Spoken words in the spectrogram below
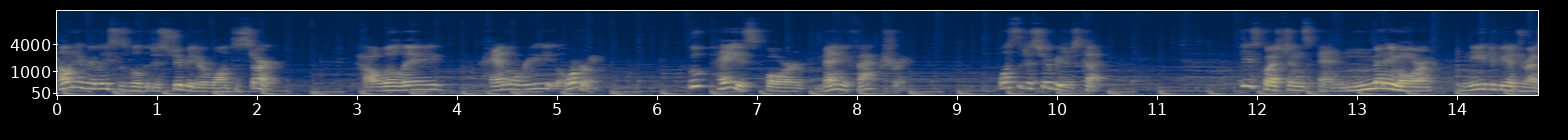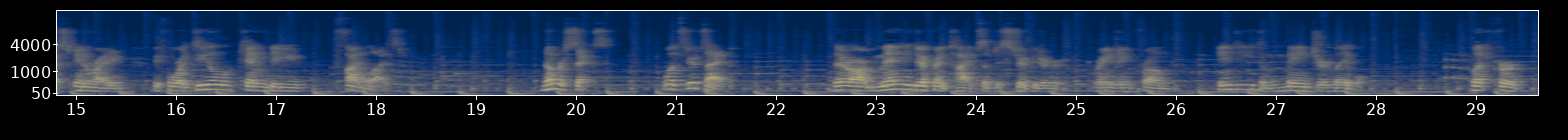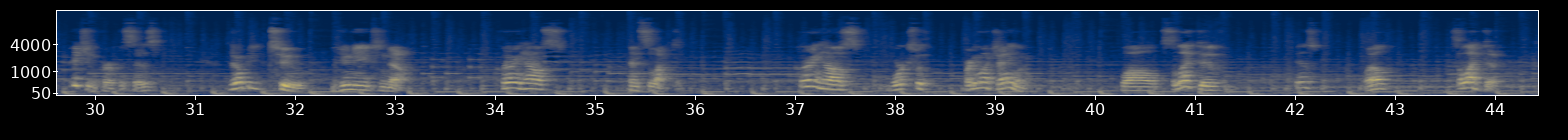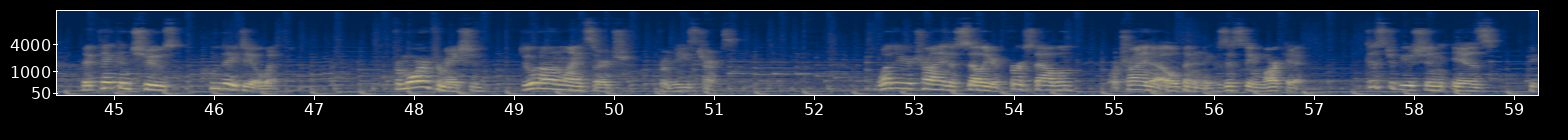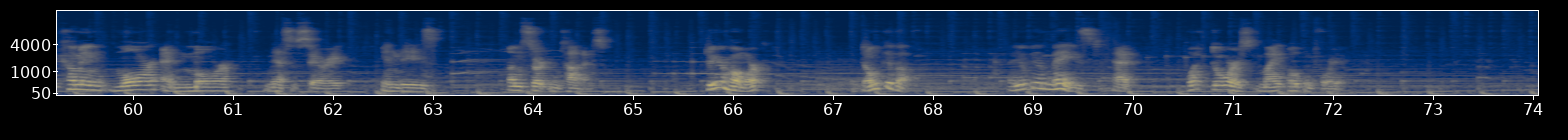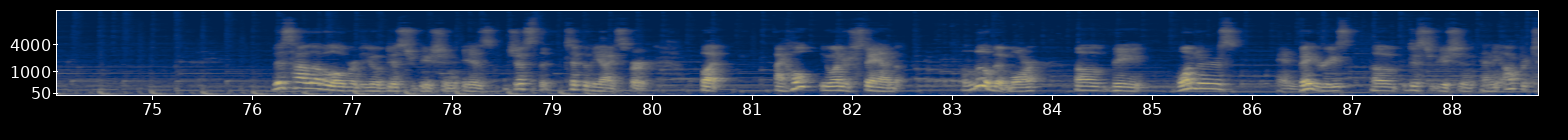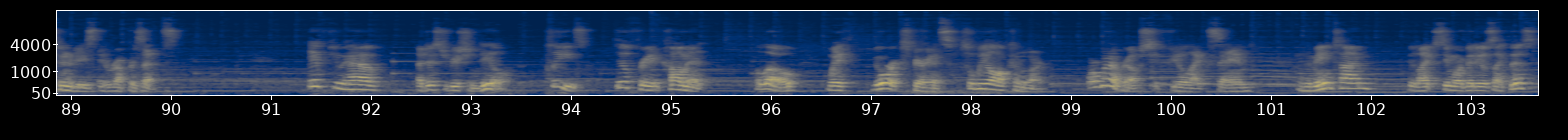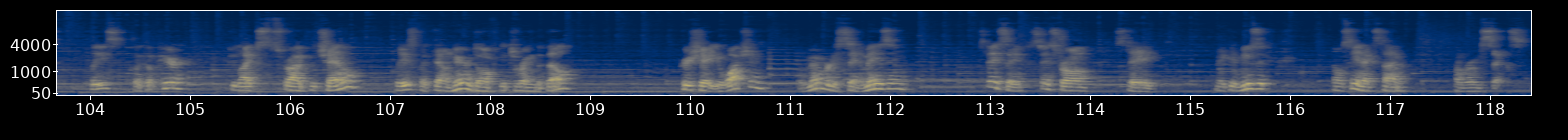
How many releases will the distributor want to start? How will they handle reordering? Who pays for manufacturing? What's the distributor's cut? These questions and many more need to be addressed in writing before a deal can be finalized. Number six, what's your type? There are many different types of distributor ranging from indie to major label. But for pitching purposes, there'll be two you need to know. Clearinghouse and Selective. Clearinghouse works with pretty much anyone, while Selective is, well, selective. They pick and choose who they deal with. For more information, do an online search for these terms. Whether you're trying to sell your first album or trying to open an existing market, distribution is becoming more and more necessary in these uncertain times. Do your homework, don't give up, and you'll be amazed at what doors might open for you. This high-level overview of distribution is just the tip of the iceberg, but I hope you understand a little bit more of the wonders and vagaries of distribution and the opportunities it represents. If you have a distribution deal, please feel free to comment below with your experience so we all can learn, or whatever else you feel like saying. In the meantime, if you'd like to see more videos like this, please click up here. If you'd like to subscribe to the channel, please click down here and don't forget to ring the bell. Appreciate you watching. Remember to stay amazing, stay safe, stay strong, stay making music. I'll see you next time on Room 6.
